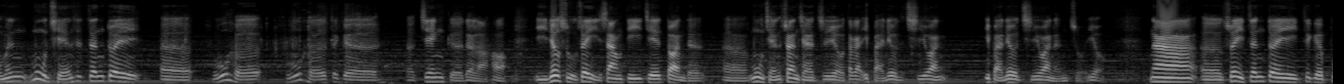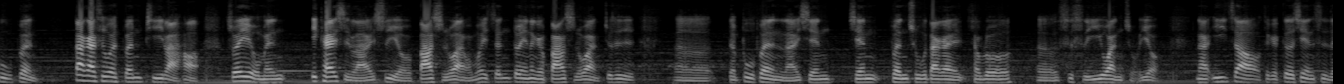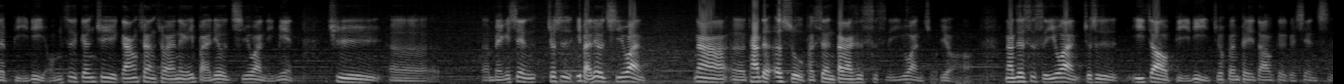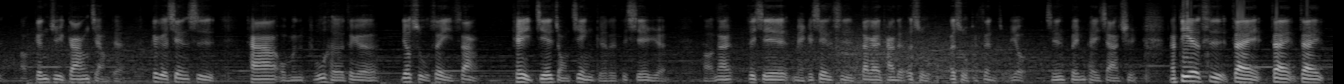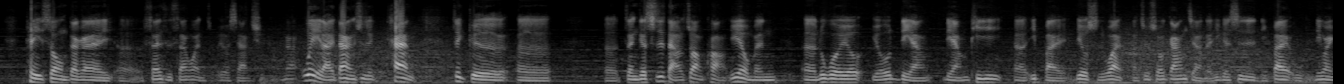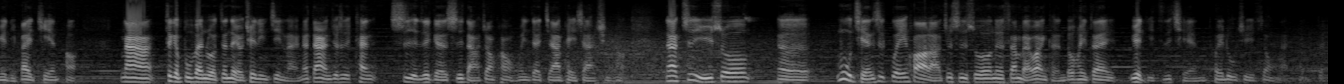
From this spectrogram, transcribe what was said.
我们目前是针对呃符合符合这个呃间隔的啦哈，以六十五岁以上第一阶段的呃，目前算起来只有大概一百六十七万一百六十七万人左右。那呃，所以针对这个部分，大概是会分批啦哈，所以我们一开始来是有八十万，我们会针对那个八十万，就是呃的部分来先先分出大概差不多呃四十一万左右。那依照这个各县市的比例，我们是根据刚刚算出来那个一百六十七万里面去呃呃每个县就是一百六十七万。那呃，它的二十五 percent 大概是四十一万左右啊。那这四十一万就是依照比例就分配到各个县市啊。根据刚刚讲的各个县市，它我们符合这个六十五岁以上可以接种间隔的这些人，好，那这些每个县市大概它的二十五二十五%左右先分配下去。那第二次再再再。配送大概呃三十三万左右下去，那未来当然是看这个呃呃整个施打的状况，因为我们呃如果有有两两批呃一百六十万啊，就是说刚刚讲的一个是礼拜五，另外一个礼拜天哈，那这个部分如果真的有确定进来，那当然就是看是这个施打状况，我们会再加配下去哈。那至于说呃。目前是规划啦，就是说那三百万可能都会在月底之前会陆续送来，对。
